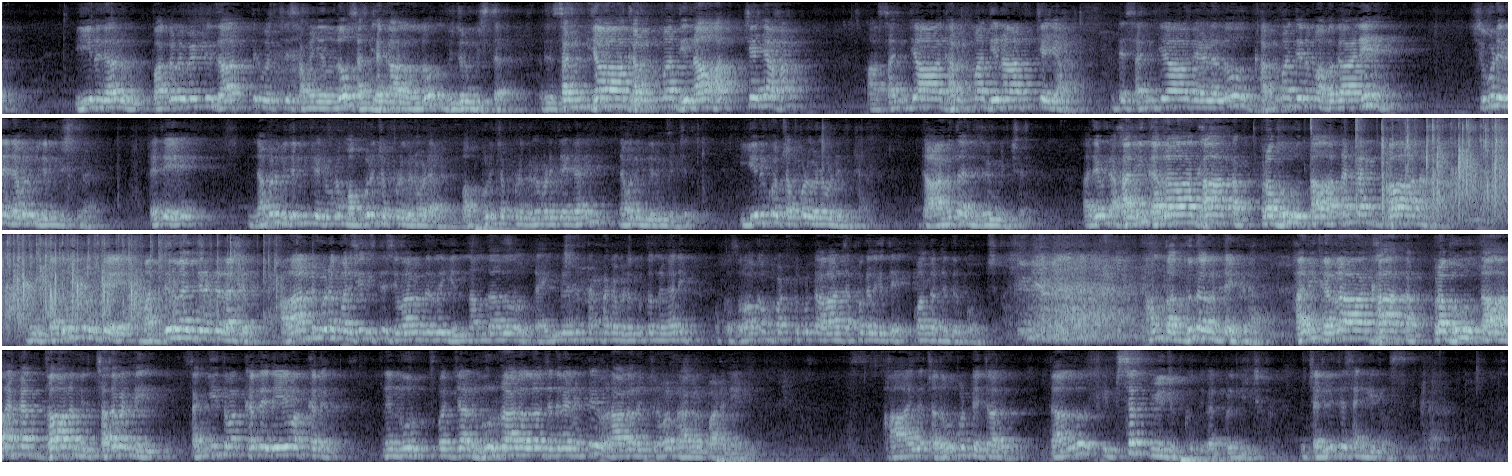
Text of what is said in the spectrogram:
ఈయన గారు పగలు వెళ్ళి రాత్రి వచ్చే సమయంలో సంధ్యాకాలంలో విజృంభిస్తారు. అంటే సంధ్యాఘర్మ దినాత్యయ ఆ సంధ్యాఘర్మ దినాత్యయ అంటే సంధ్యా వేళలో ఘర్మదినం అవగానే శివుడనే నెమలు విజృంభిస్తున్నాడు అయితే నెమలు విజృంభించేటప్పుడు మబ్బుల చప్పుడు వినబడాలి. మబ్బుల చప్పుడు వినబడితే కానీ నెమలు విజృంభించదు. ఈయనకో చప్పుడు వినబడింది దానితో విజృంభించాడు అదేమిటి? హరి కరాఘాత ప్రభూత నకద్వాన చదువుతుంటే మధ్యలో వచ్చినట్టు రాశారు. అలాంటివి కూడా పరిశీలిస్తే శివానందరిలో ఎన్ని అందాలు టైం లేదు తట్టక వెలుగుతున్నా కానీ ఒక శ్లోకం పట్టుకుంటే అలా చెప్పగలిగితే కొంత నిద్రపోవచ్చు అంత అద్భుతాలు ఉంటాయి ఇక్కడ. హరి కరాఘాత ప్రభుత నకద్వాన మీరు చదవండి. సంగీతం అక్కర్లేదు ఏం అక్కర్లేదు. నేను నూరు పద్యాలు నూరు రాగాల్లో చదివానంటే రాగాలు వచ్చిన వాళ్ళు రాగాలు పాడనేయండి. హాయిగా చదువుకుంటే చాలు. దానిలో ఇట్సెల్ఫ్ మ్యూజిక్ ఉంది వెర్బల్ మ్యూజిక్. చదివితే సంగీతం వస్తుంది.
